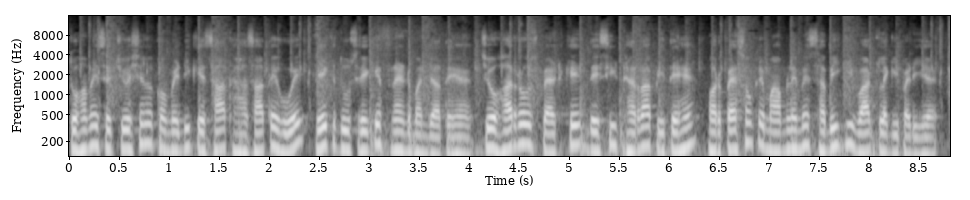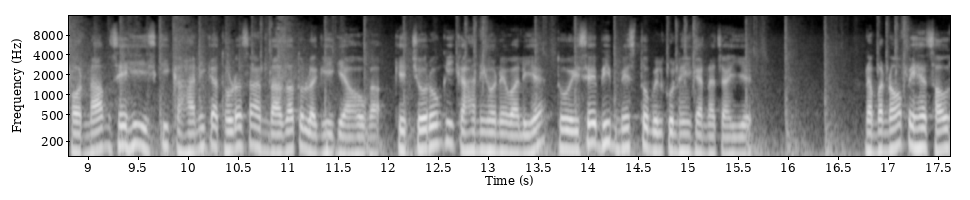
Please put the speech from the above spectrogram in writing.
तो हमें सिचुएशनल कॉमेडी के साथ हंसाते हुए एक दूसरे के फ्रेंड बन जाते हैं, जो हर रोज बैठ के देसी ठर्रा पीते हैं और पैसों के मामले में सभी की वाट लगी पड़ी है। और नाम से ही इसकी कहानी का थोड़ा सा अंदाज़ा तो लग ही गया होगा की चोरों की कहानी होने वाली है तो इसे भी मिस तो बिल्कुल नहीं करना चाहिए। नंबर नौ पे है साउथ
